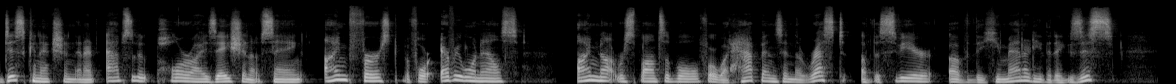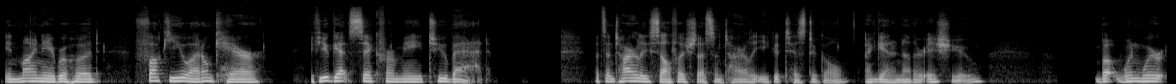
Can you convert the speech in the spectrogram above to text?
disconnection and an absolute polarization of saying, I'm first before everyone else. I'm not responsible for what happens in the rest of the sphere of the humanity that exists in my neighborhood. Fuck you, I don't care. If you get sick from me, too bad. That's entirely selfish. That's entirely egotistical. Again, another issue. But when we're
